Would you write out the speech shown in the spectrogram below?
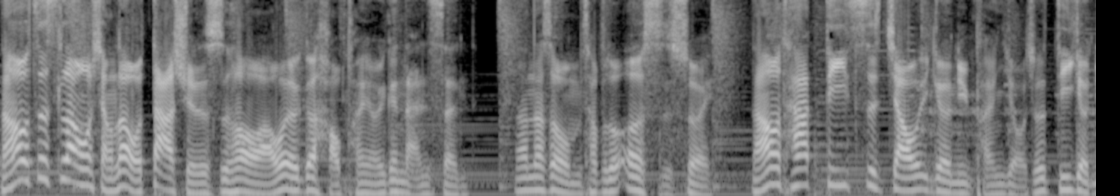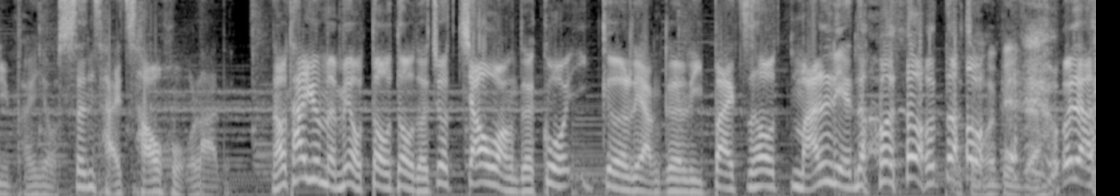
然后这是让我想到我大学的时候啊，我有一个好朋友，一个男生。那那时候我们差不多二十岁，然后他第一次交一个女朋友，就是第一个女朋友，身材超火辣的。然后他原本没有痘痘的，就交往的过一个两个礼拜之后，满脸都痘痘。怎么会变这样？我想，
